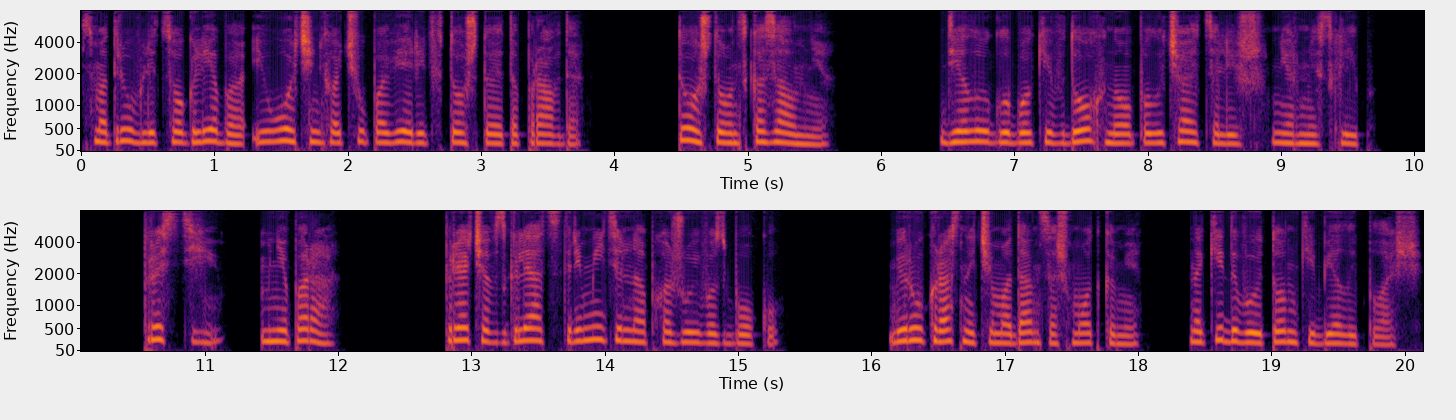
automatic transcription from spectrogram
Смотрю в лицо Глеба и очень хочу поверить в то, что это правда. То, что он сказал мне. Делаю глубокий вдох, но получается лишь нервный схлип. «Прости, мне пора». Пряча взгляд, стремительно обхожу его сбоку. Беру красный чемодан со шмотками, накидываю тонкий белый плащ.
